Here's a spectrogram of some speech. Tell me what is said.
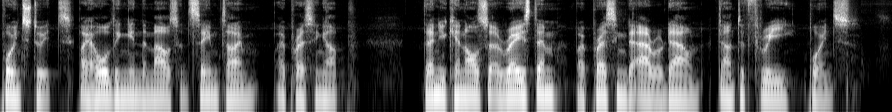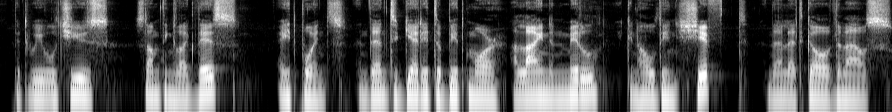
points to it by holding in the mouse at the same time by pressing up. Then you can also erase them by pressing the arrow down, down to three points. But we will choose something like this, eight points. And then to get it a bit more aligned in the middle, you can hold in shift then let go of the mouse.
